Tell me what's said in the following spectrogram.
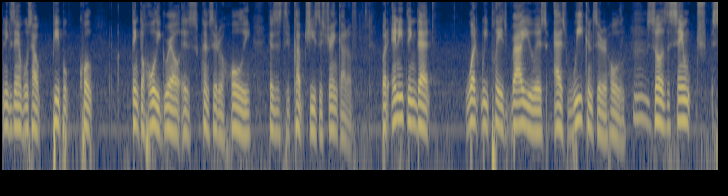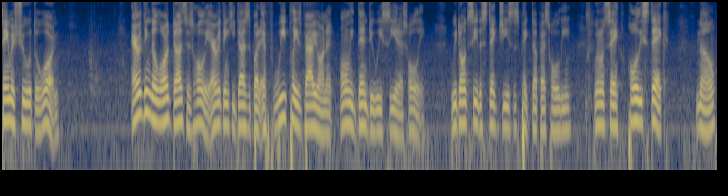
an example is how people quote think the Holy Grail is considered holy because it's the cup Jesus drank out of. But anything that what we place value is as we consider holy. Hmm. So it's the same same is true with the Lord. Everything the Lord does is holy. Everything He does, but if we place value on it, only then do we see it as holy. We don't see the stick Jesus picked up as holy. We don't say holy stick. No,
